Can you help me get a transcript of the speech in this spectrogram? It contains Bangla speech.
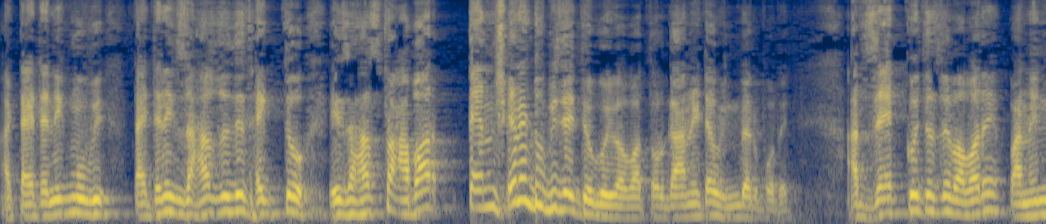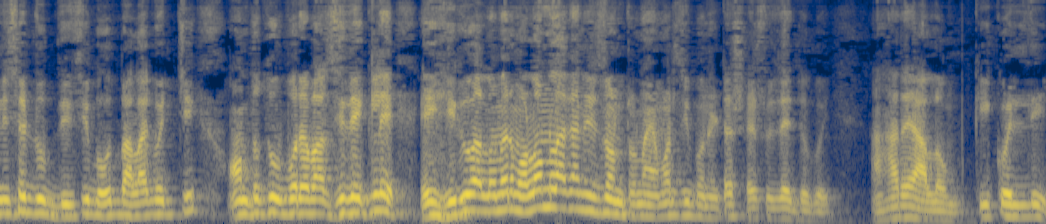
আর টাইটানিক মুভি টাইটানিক জাহাজ যদি থাকতো, এই জাহাজ তো আবার টেনশনে ডুবি যাইতে কই বাবা, তোর গান এটা উইনবার পরে। আর জ্যাক কইতেছে, বাবারে, পানির নিচে ডুব দিছি, বহুত ভালা করছি। অন্তত উপরে বাসি দেখলে এই হিরো আলমের মলম লাগানির যন্ত্রণায় আমার জীবন এটা শেষ হয়ে যাইতে কই? আহারে আলম, কি করলি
